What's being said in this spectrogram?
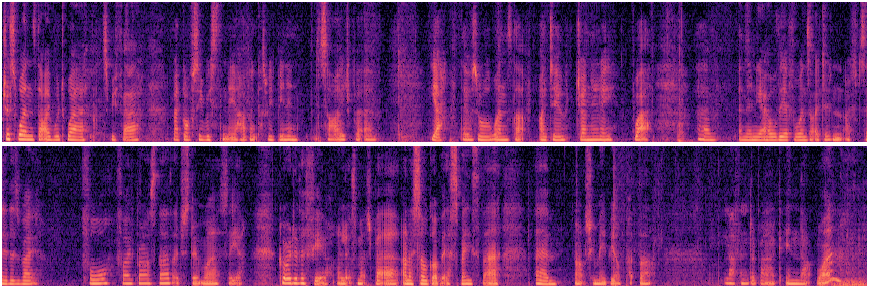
just ones that I would wear to be fair. Like obviously recently I haven't because we've been inside but um, yeah, those are all ones that I do generally wear. Um, and then yeah, all the other ones that I didn't, I'd say there's about four, five bras there that I just don't wear. So yeah, got rid of a few. It looks much better, and I still got a bit of space there. Um, actually, maybe I'll put that lavender bag in that one.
